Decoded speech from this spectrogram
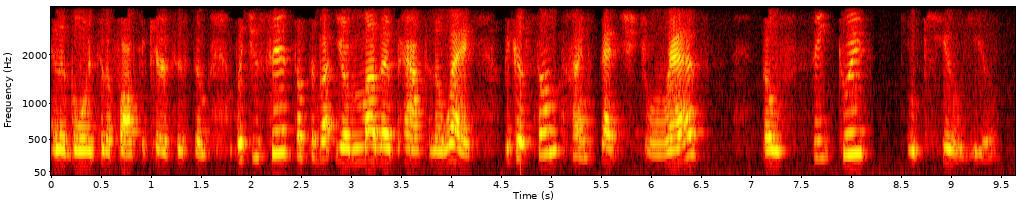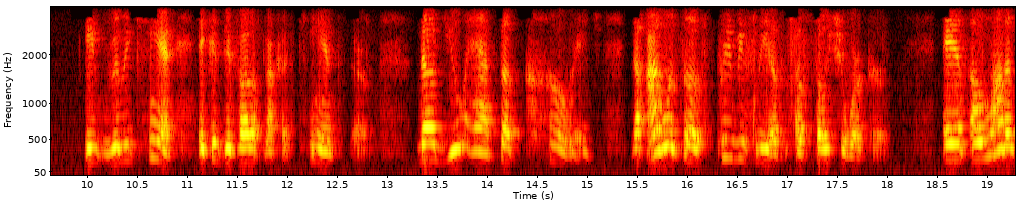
and to go into the foster care system. But you said something about your mother passing away because sometimes that stress, those secrets can kill you. It really can. It could develop like a cancer. Now you have the courage. Now I was a, previously a, a social worker, and a lot of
